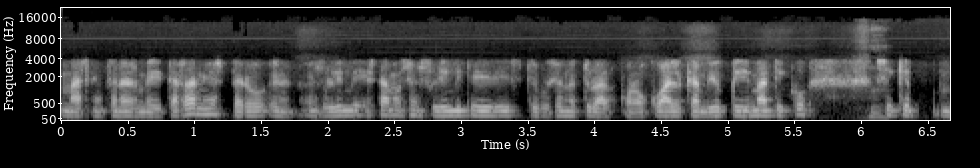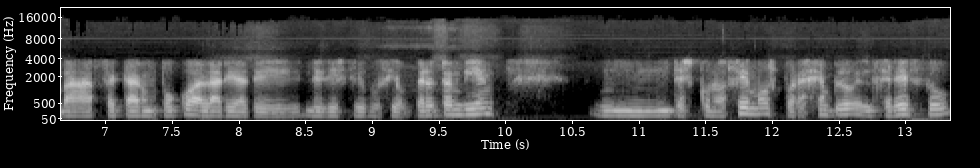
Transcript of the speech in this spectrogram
más en zonas mediterráneas, pero en, su estamos en su límite de distribución natural, con lo cual el cambio climático sí que va a afectar un poco al área de, distribución. Pero también mm, desconocemos, por ejemplo, el cerezo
